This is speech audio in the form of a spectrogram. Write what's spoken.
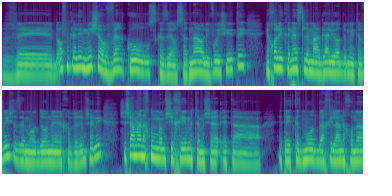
ובאופן כללי מי שעובר קורס כזה או סדנה או ליווי אישי איתי יכול להיכנס למעגל להיות במיטבי שזה מועדון אה, חברים שלי ששם אנחנו ממשיכים את, המש... את, ה... את ההתקדמות באכילה נכונה.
